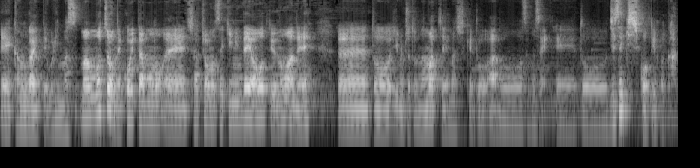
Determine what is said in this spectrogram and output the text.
え、考えております。まあもちろんね、こういったもの、え、社長の責任だよっていうのはね、えっ、ー、と、今ちょっとなまっちゃいましたけど、あのすいません、えっ、と、自責思考っていうのか、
